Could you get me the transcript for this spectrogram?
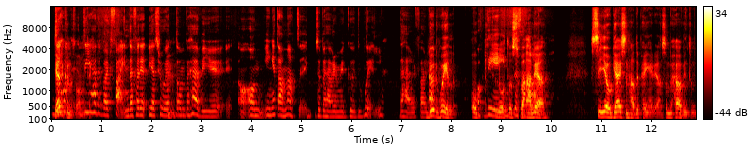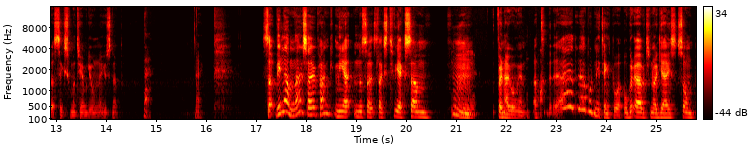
Det hade kunnat vara det någonting. hade varit fine, därför att jag, jag tror att Mm. de behöver ju, om inget annat, så behöver de ju goodwill. Det här företaget. Goodwill och, Och det låt oss vara ärliga. CEO Geisen hade pengar redan, så de behöver inte de där 6,3 miljonerna just nu. Nej. Nej. Så vi lämnar Cyberpunk med någon slags tveksam hmm, för den här gången. Att äh, det där borde ni tänkt på. Och går över till några guys som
